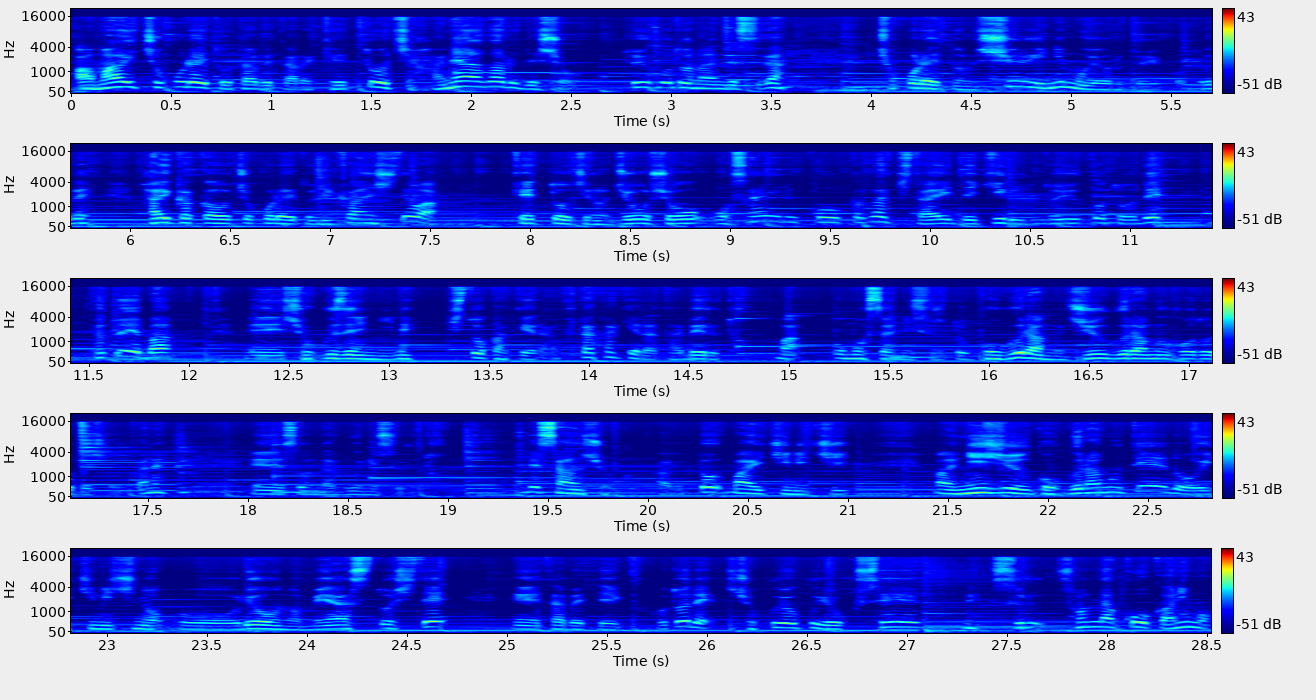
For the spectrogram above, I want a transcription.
甘いチョコレートを食べたら血糖値跳ね上がるでしょうということなんですが、チョコレートの種類にもよるということで、ハイカカオチョコレートに関しては、血糖値の上昇を抑える効果が期待できるということで、例えば、えー、食前にね、1かけら、2かけら食べると、まあ、重さにすると 5g、10g ほどでしょうかね、えー、そんな風にすると。で、3食あると、まあ、1日、まあ、25g 程度を1日の量の目安として、えー、食べていくことで食欲抑制、ね、する、そんな効果にも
